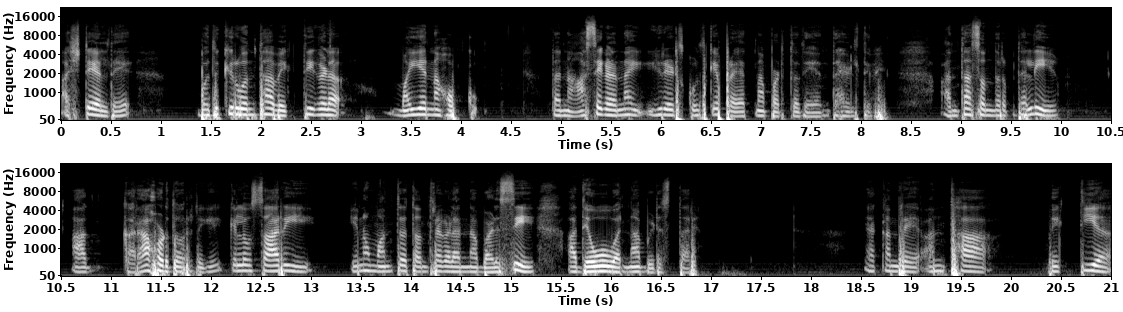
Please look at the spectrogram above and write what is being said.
ಅಷ್ಟೇ ಅಲ್ಲದೆ ಬದುಕಿರುವಂಥ ವ್ಯಕ್ತಿಗಳ ಮೈಯನ್ನು ಹೊಕ್ಕು, ತನ್ನ ಆಸೆಗಳನ್ನು ಈಡೇರಿಸ್ಕೊಳ್ಳೋದಕ್ಕೆ ಪ್ರಯತ್ನ ಪಡ್ತದೆ ಅಂತ ಹೇಳ್ತೀವಿ. ಅಂಥ ಸಂದರ್ಭದಲ್ಲಿ ಆ ಕರ ಹೊಡೆದವ್ರಿಗೆ ಕೆಲವು ಸಾರಿ ಏನೋ ಮಂತ್ರತಂತ್ರಗಳನ್ನು ಬಳಸಿ ಆ ದೆವ್ವವನ್ನು ಬಿಡಿಸ್ತಾರೆ. ಯಾಕಂದರೆ ಅಂಥ ವ್ಯಕ್ತಿಯ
